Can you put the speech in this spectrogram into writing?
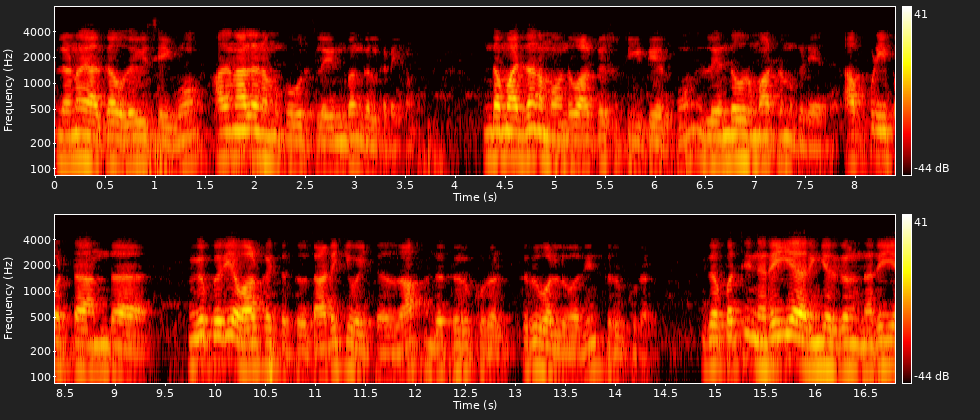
இல்லைன்னா யாருக்காவது உதவி செய்வோம். அதனால் நமக்கு ஒரு சில இன்பங்கள் கிடைக்கும். இந்த மாதிரி தான் நம்ம வந்து வாழ்க்கையை சுற்றிக்கிட்டே இருப்போம். இதில் எந்த ஒரு மாற்றமும் கிடையாது. அப்படிப்பட்ட அந்த மிகப்பெரிய வாழ்க்கை தத்துவத்தை அடக்கி வைத்தது தான் அந்த திருக்குறள் திருவள்ளுவரின் திருக்குறள். இதை பற்றி நிறைய அறிஞர்கள் நிறைய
